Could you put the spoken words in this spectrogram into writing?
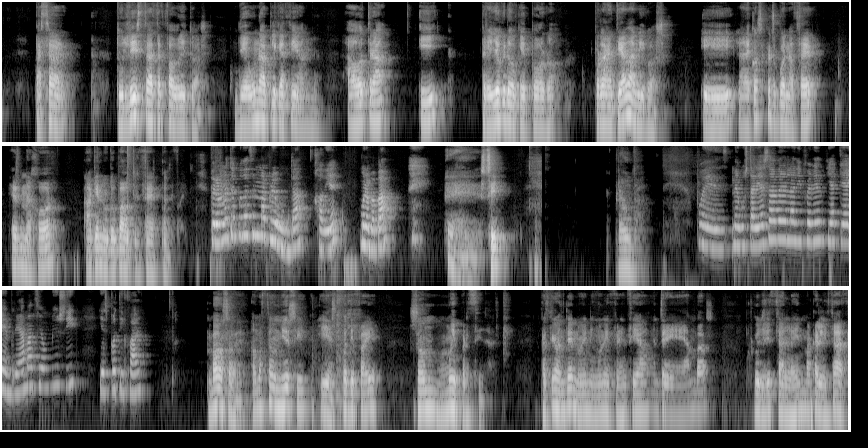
pasar tus listas de favoritos de una aplicación a otra y pero yo creo que por, por la cantidad de amigos y la de cosas que se pueden hacer es mejor aquí en Europa utilizar Spotify. Pero no te puedo hacer una pregunta, Javier. Bueno, papá. Eh, sí. Pregunta. Pues me gustaría saber la diferencia que hay entre Amazon Music y Spotify. Vamos a ver, Amazon Music y Spotify son muy parecidas. Prácticamente no hay ninguna diferencia entre ambas porque utilizan la misma calidad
